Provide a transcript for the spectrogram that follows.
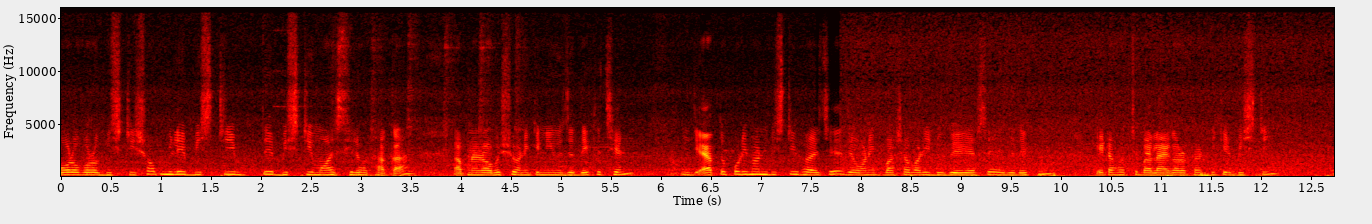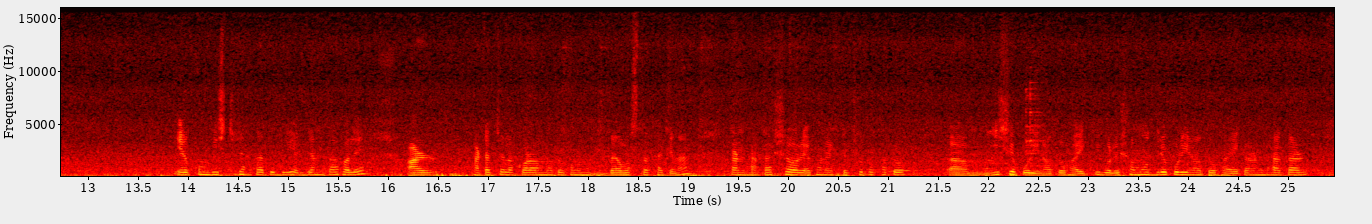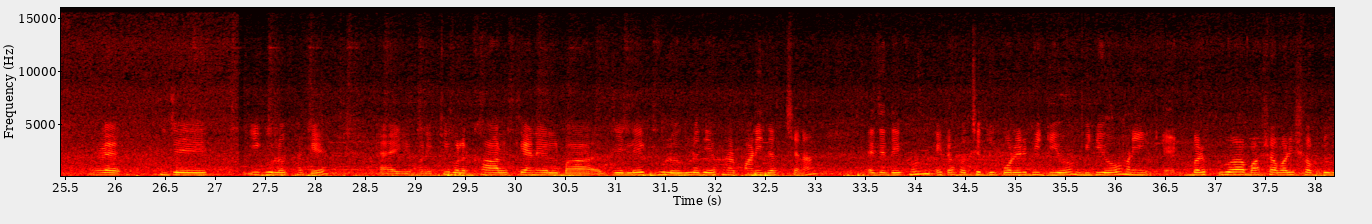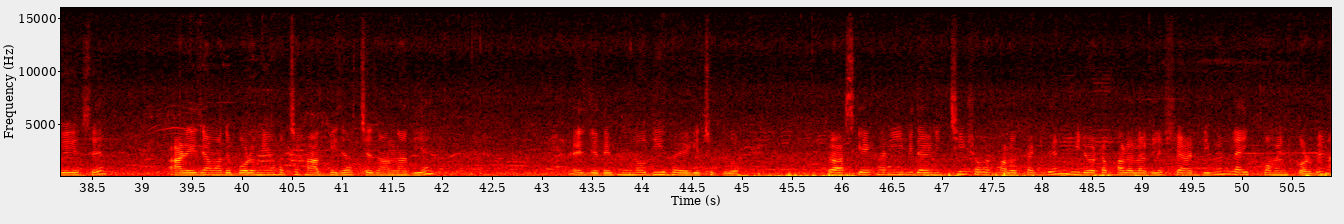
বড় বড় বৃষ্টি, সব মিলে বৃষ্টিতে বৃষ্টিময় ছিল ঢাকা। আপনারা অবশ্যই অনেকে নিউজে দেখেছেন। যে এত পরিমাণ বৃষ্টি হয়েছে যে অনেক বাসা বাড়ি ডুবে গেছে, এই যে দেখুন, এটা হচ্ছে বেলা এগারোটার দিকের বৃষ্টি। এরকম বৃষ্টি ঢাকাতে দুই এক ঘণ্টা হলে আর হাঁটাচলা করার মতো কোনো ব্যবস্থা থাকে না, কারণ ঢাকা শহর এখন একটা ছোটোখাটো ইসে পরিণত হয়, কি বলে, সমুদ্রে পরিণত হয়, কারণ ঢাকার যে ইগুলো থাকে, এই মানে কি বলে, খাল, ক্যানেল বা যে লেকগুলো এগুলো দিয়ে এখন আর পানি যাচ্ছে না। এই যে দেখুন, এটা হচ্ছে দুপুরের ভিডিও। ভিডিও মানে একবার পুরো বাসা বাড়ি সব ডুবে গেছে। আর এই যে আমাদের বড় মেয়ে হচ্ছে হাত ভিজাচ্ছে জানলা দিয়ে। এই যে দেখুন, নদী হয়ে গেছে পুরো। তো আজকে এখানেই বিদায় নিচ্ছি। সবাই ভালো থাকবেন। ভিডিওটা ভালো লাগলে শেয়ার দিবেন লাইক কমেন্ট করবেন।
